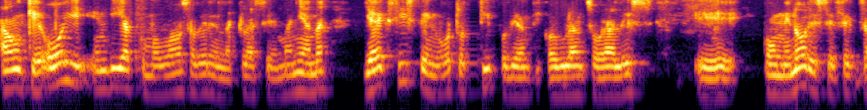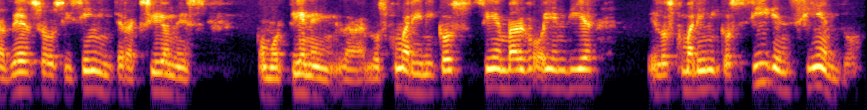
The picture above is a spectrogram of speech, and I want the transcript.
aunque hoy en día, como vamos a ver en la clase de mañana, ya existen otro tipo de anticoagulantes orales eh, con menores efectos adversos y sin interacciones como tienen los cumarínicos. Sin embargo, hoy en día los cumarínicos siguen siendo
